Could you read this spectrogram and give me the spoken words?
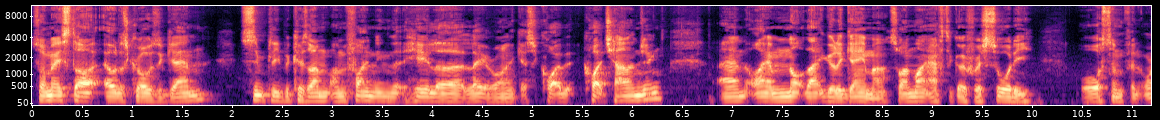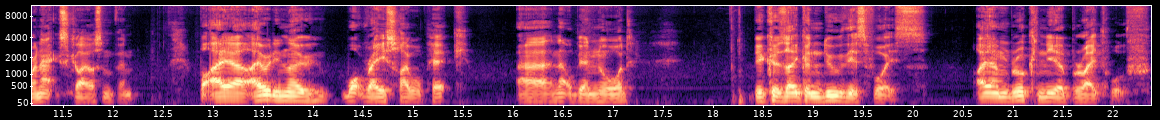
So I may start Elder Scrolls again, simply because I'm I'm finding that healer later on it gets quite bit, quite challenging, and I am not that good a gamer, so I might have to go for a swordy or something or an axe guy or something. But I uh, I already know what race I will pick, uh, and that will be a Nord, because I can do this voice. I am Brooknir Brightwolf,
